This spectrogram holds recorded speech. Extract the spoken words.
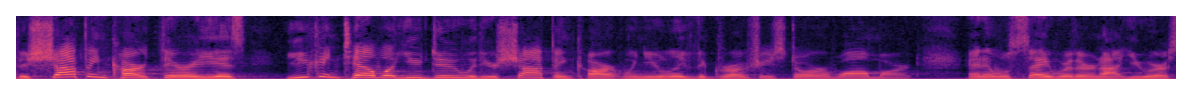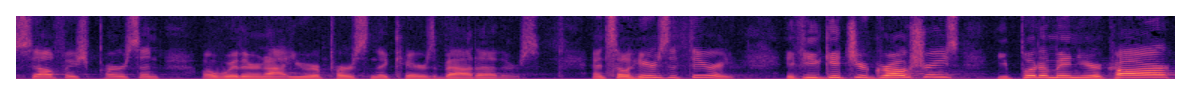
The shopping cart theory is you can tell what you do with your shopping cart when you leave the grocery store or Walmart, and it will say whether or not you are a selfish person or whether or not you're a person that cares about others. And so here's the theory if you get your groceries, you put them in your car,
